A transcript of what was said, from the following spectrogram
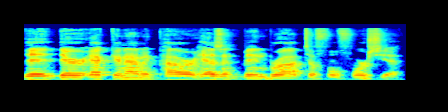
that their economic power hasn't been brought to full force yet.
